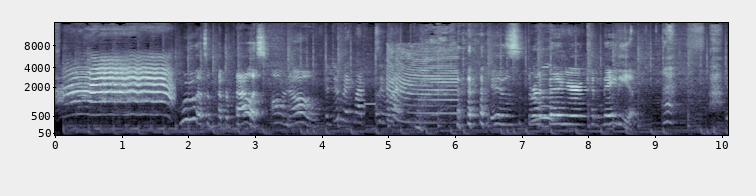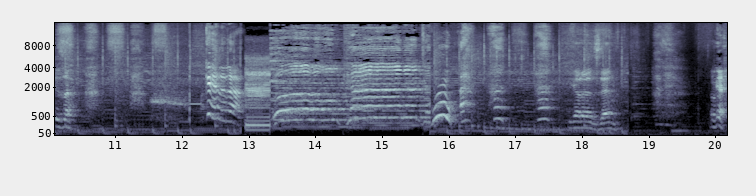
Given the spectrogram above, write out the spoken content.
Ah! Woo! That's some Pepper Palace. Oh no. It did make my pussy wet. is Threadbanger Canadian? Is a Canada. woo! You got a Zen. Okay.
